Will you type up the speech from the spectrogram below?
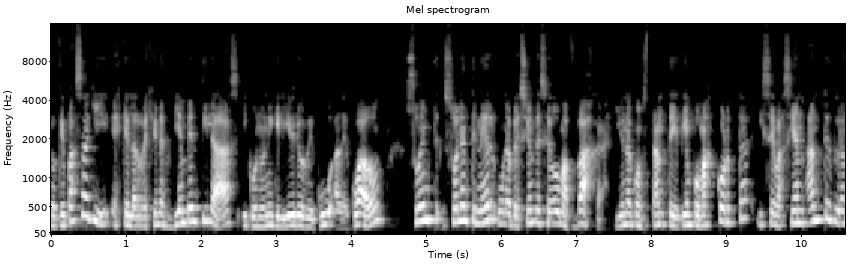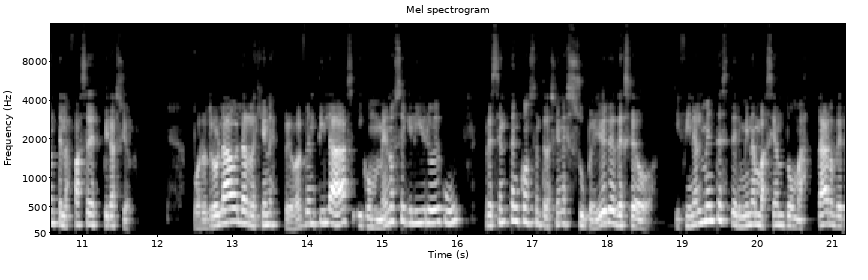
Lo que pasa aquí es que las regiones bien ventiladas y con un equilibrio BQ adecuado suelen, tener una presión de CO2 más baja y una constante de tiempo más corta y se vacían antes durante la fase de expiración. Por otro lado, las regiones peor ventiladas y con menos equilibrio de Q presentan concentraciones superiores de CO2 y finalmente se terminan vaciando más tarde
